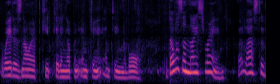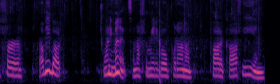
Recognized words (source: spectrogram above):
way it is now, I have to keep getting up and emptying, emptying the bowl. But that was a nice rain. That lasted for probably about 20 minutes, enough for me to go put on a pot of coffee and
